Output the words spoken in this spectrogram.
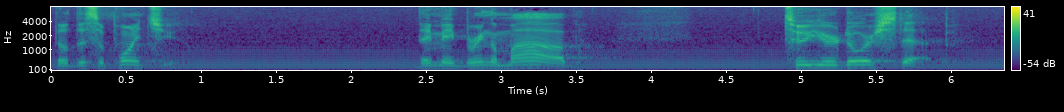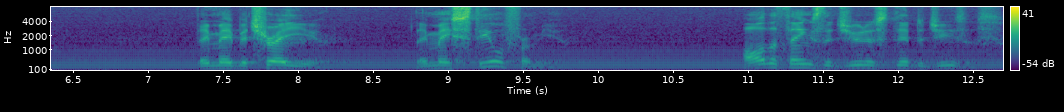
They'll disappoint you. They may bring a mob to your doorstep. They may betray you. They may steal from you. All the things that Judas did to Jesus.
